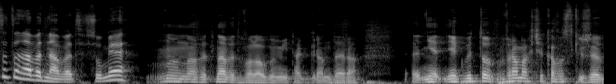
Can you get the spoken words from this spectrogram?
to, to nawet, nawet w sumie. No, nawet, nawet wolałbym i tak Grandera. E, nie, jakby to w ramach ciekawostki, że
